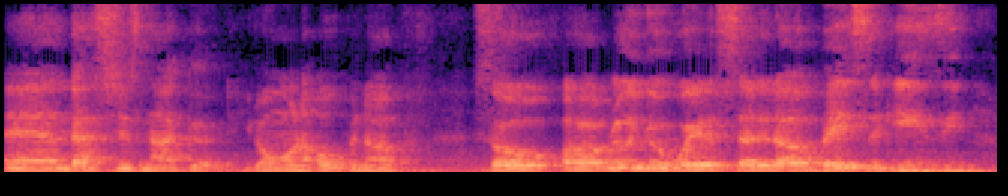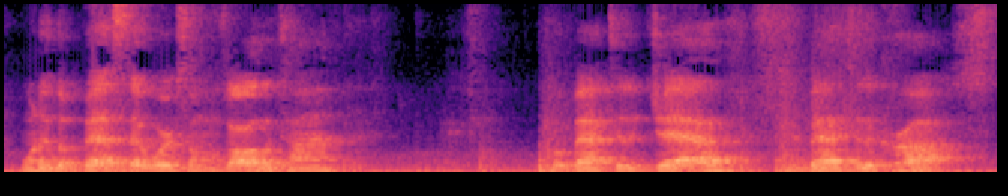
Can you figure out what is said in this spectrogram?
and that's just not good. You don't want to open up. So a really good way to set it up, basic, easy, one of the best that works almost all the time. Go back to the jab and back to the cross.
